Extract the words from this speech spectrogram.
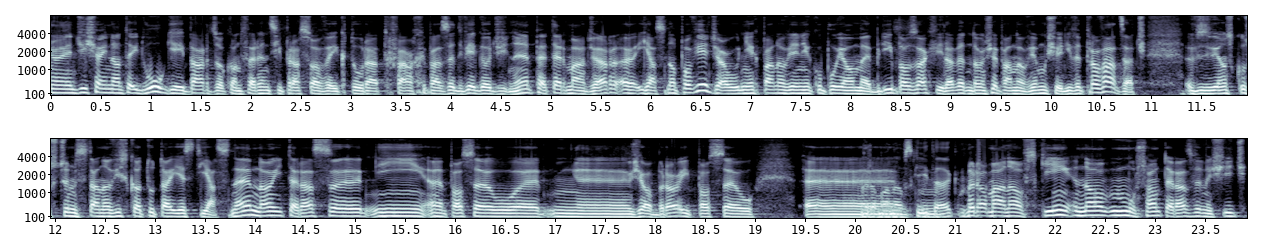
E, dzisiaj na tej długiej bardzo konferencji prasowej, która trwa chyba ze dwie godziny, Peter Madziar e, jasno powiedział, niech panowie nie kupują mebli, bo za chwilę będą się panowie musieli wyprowadzać. W związku z czym stanowisko tutaj jest jasne. No i teraz i poseł Ziobro i poseł E, Romanowski, tak? Romanowski, no muszą teraz wymyślić,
